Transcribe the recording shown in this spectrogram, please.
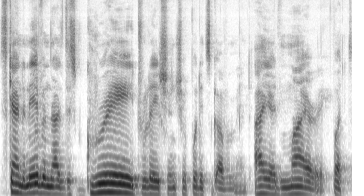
Scandinavian has this great relationship with its government. I admire it. But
